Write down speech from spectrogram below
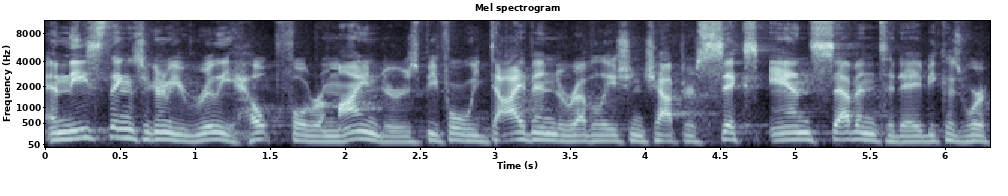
And these things are going to be really helpful reminders before we dive into Revelation chapter 6 and 7 today, because we're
